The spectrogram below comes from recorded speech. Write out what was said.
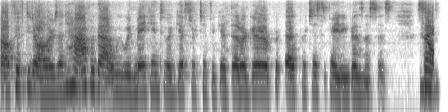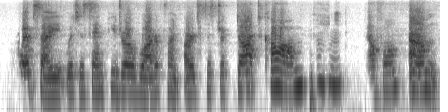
uh, $50 and half of that we would make into a gift certificate that are good at participating businesses. So website, which is San Pedro Waterfront Arts District.com, Mm-hmm. Mouthful. Um,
